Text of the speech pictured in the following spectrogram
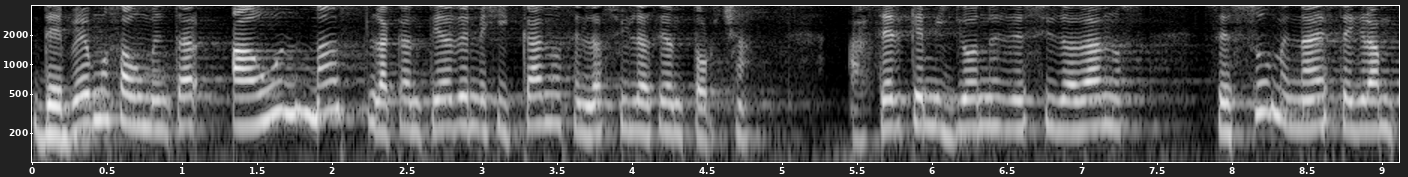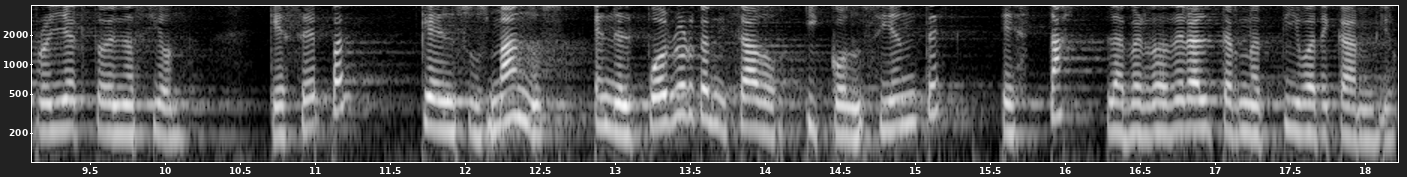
debemos aumentar aún más la cantidad de mexicanos en las filas de Antorcha, hacer que millones de ciudadanos se sumen a este gran proyecto de nación, que sepan que en sus manos, en el pueblo organizado y consciente, está la verdadera alternativa de cambio,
